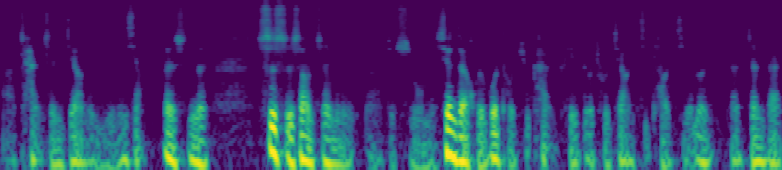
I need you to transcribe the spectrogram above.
啊产生这样的影响。但是呢，事实上证明啊，就是我们现在回过头去看，可以得出这样几条结论。啊，站在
